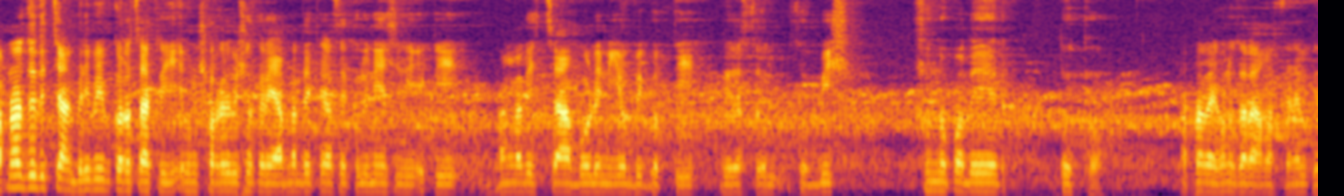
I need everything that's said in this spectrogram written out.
আপনারা যদি চান ভেরিফাই করা চাকরি এবং সরকারি, বেসরকারি আপনাদের কাছে তুলে নিয়ে এসেছি একটি বাংলাদেশ চা বোর্ডে নিয়োগ বিজ্ঞপ্তি দুই হাজার চব্বিশ শূন্য পদের তথ্য। আপনারা এখনও যারা আমার চ্যানেলকে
